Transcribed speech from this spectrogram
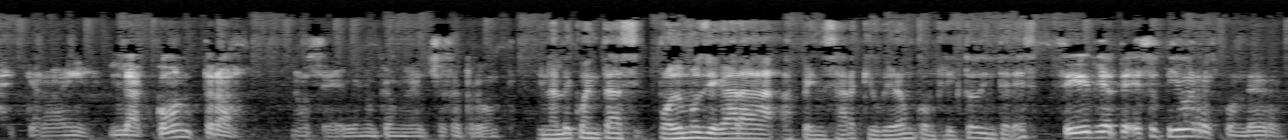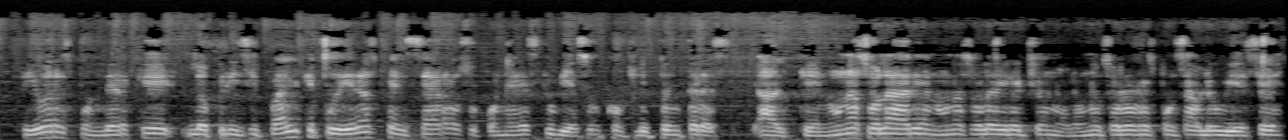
Ay, caray. La contra. No sé, nunca me he hecho esa pregunta. Al final de cuentas, ¿podemos llegar a, pensar que hubiera un conflicto de interés? Sí, fíjate, eso te iba a responder. Te iba a responder que lo principal que pudieras pensar o suponer es que hubiese un conflicto de interés, al que en una sola área, en una sola dirección o en un solo responsable hubiese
